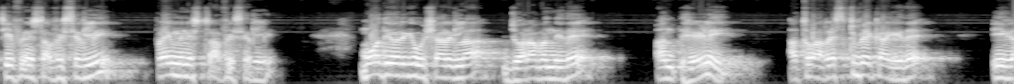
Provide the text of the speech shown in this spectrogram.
ಚೀಫ್ ಮಿನಿಸ್ಟರ್ ಆಫೀಸ್ ಇರಲಿ ಪ್ರೈಮ್ ಮಿನಿಸ್ಟರ್ ಆಫೀಸ್ ಇರಲಿ. ಮೋದಿಯವರಿಗೆ ಹುಷಾರಿಲ್ಲ, ಜ್ವರ ಬಂದಿದೆ ಅಂತ ಹೇಳಿ ಅಥವಾ ರೆಸ್ಟ್ ಬೇಕಾಗಿದೆ. ಈಗ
